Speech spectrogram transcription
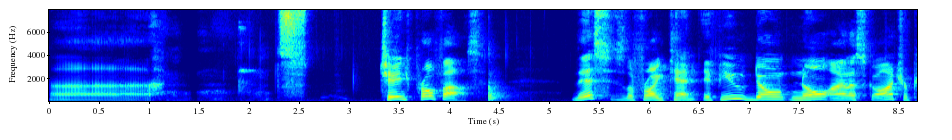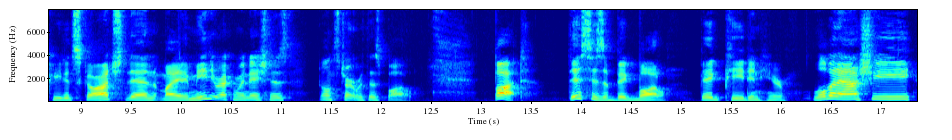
Uh, change profiles. This is Laphroaig 10. If you don't know Islay Scotch or peated Scotch, then my immediate recommendation is don't start with this bottle. But this is a big bottle, big peat in here. A little bit ashy,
